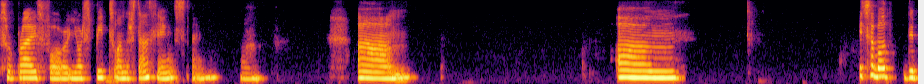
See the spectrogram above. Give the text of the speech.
surprised for your speed to understand things. And um, um, um, it's about the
